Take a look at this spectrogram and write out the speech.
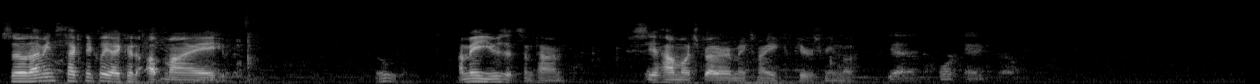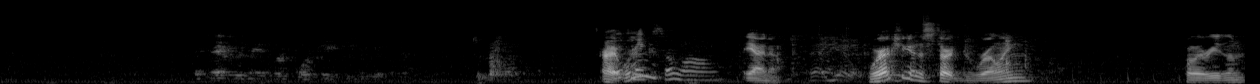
So that means technically I could up my. Ooh. I may use it sometime. See how much better it makes my computer screen look. Yeah, 4K, so. It's actually made for 4K Alright, we're takes so long. Yeah, I know. We're actually gonna start drilling for the reason.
